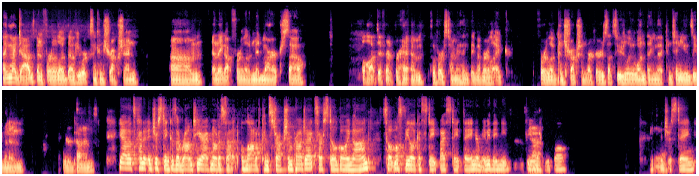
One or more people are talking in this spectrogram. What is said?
I think my dad's been furloughed though. He works in construction, um, and they got furloughed mid March, so a lot different for him. It's the first time I think they've ever like furloughed construction workers. That's usually the one thing that continues even in weird times. Yeah, that's kind of interesting because around here I've noticed that a lot of construction projects are still going on. So it must be like a state by state thing, or maybe they need fewer yeah. people. Yeah. Interesting.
